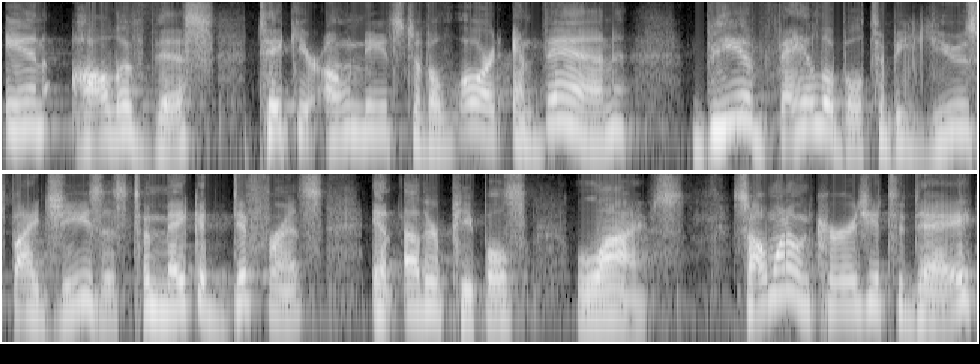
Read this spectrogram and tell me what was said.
in all of this, take your own needs to the Lord and then be available to be used by Jesus to make a difference in other people's lives. So I want to encourage you today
